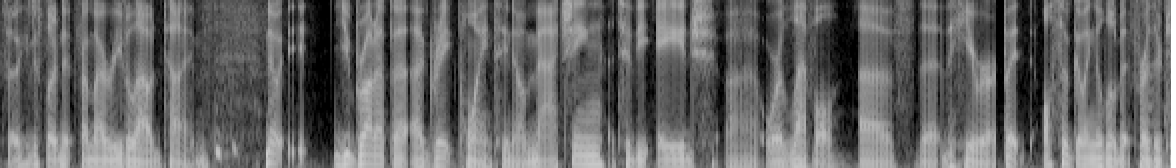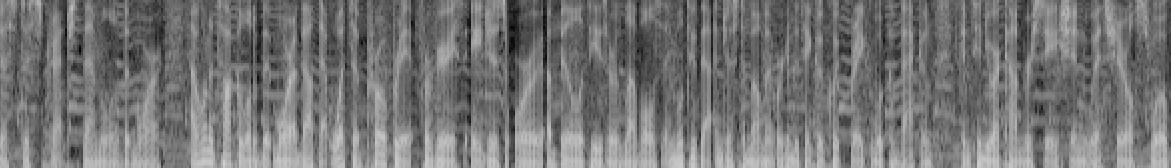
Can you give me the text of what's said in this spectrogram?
so he just learned it from our read aloud time. no, you brought up a, a great point, you know, matching to the age uh, or level of the, the hearer, but also going a little bit further just to stretch them a little bit more. I want to talk a little bit more about that, what's appropriate for various ages or abilities or levels, and we'll do that in just a moment. We're going to take a quick break and we'll come back and continue our conversation with Cheryl Swope.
